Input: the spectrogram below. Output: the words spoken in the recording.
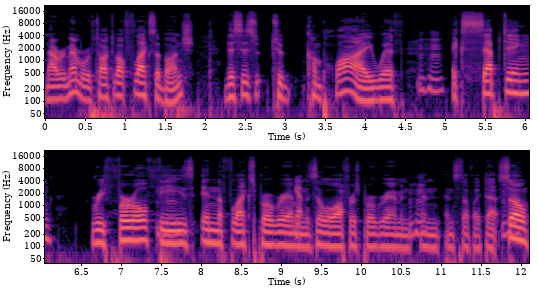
Now, remember, we've talked about Flex a bunch. This is to comply with Mhm. accepting referral fees in the Flex program and the Zillow offers program and, Mhm. and, and stuff like that. So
